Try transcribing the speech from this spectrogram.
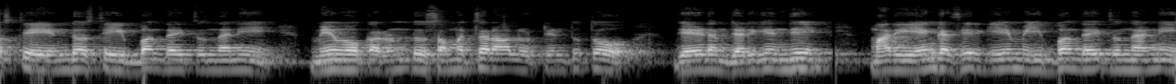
వస్తే ఎండొస్తే ఇబ్బంది అవుతుందని మేము ఒక రెండు సంవత్సరాలు టెంటుతో చేయడం జరిగింది. మరి ఏంకసరికి ఏమి ఇబ్బంది అవుతుందని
